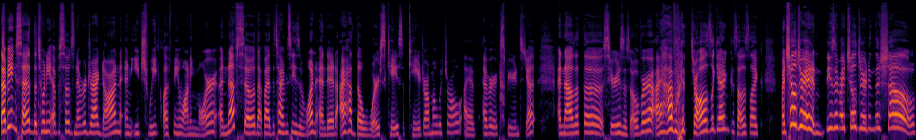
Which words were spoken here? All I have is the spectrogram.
that being said, the 20 episodes never dragged on, and each week left me wanting more. Enough so that by the time season one ended, I had the worst case of K drama withdrawal I have ever experienced yet. And now that the series is over, I have withdrawals again because I was like, my children, these are my children in this show.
